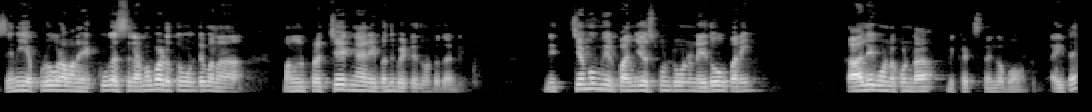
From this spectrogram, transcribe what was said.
శని ఎప్పుడు కూడా మనం ఎక్కువగా శ్రమ పడుతూ ఉంటే మన మనల్ని ప్రత్యేకంగా ఆయన ఇబ్బంది పెట్టేది ఉంటుందండి నిత్యము మీరు పని చేసుకుంటూ ఉండండి ఏదో ఒక పని. ఖాళీగా ఉండకుండా మీకు ఖచ్చితంగా బాగుంటుంది. అయితే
